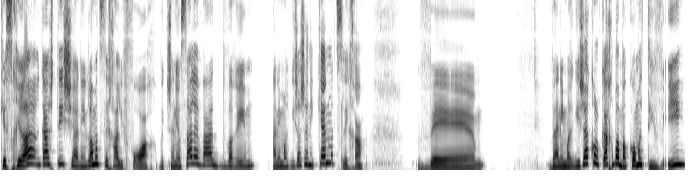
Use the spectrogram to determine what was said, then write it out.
כשכירה הרגשתי שאני לא מצליחה לפרוח, וכשאני עושה לבד דברים, אני מרגישה שאני כן מצליחה. ו... ואני מרגישה כל כך במקום הטבעי,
